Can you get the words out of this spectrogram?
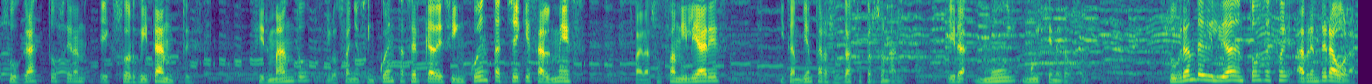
Sus gastos eran exorbitantes, firmando en los años 50 cerca de 50 cheques al mes para sus familiares y también para sus gastos personales. Era muy, muy generoso. Su gran debilidad entonces fue aprender a volar.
